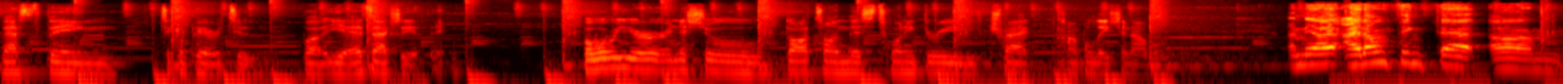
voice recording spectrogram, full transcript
best thing to compare it to. But yeah, it's actually a thing. But what were your initial thoughts on this 23 track compilation album? I mean, I, I don't think that um,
